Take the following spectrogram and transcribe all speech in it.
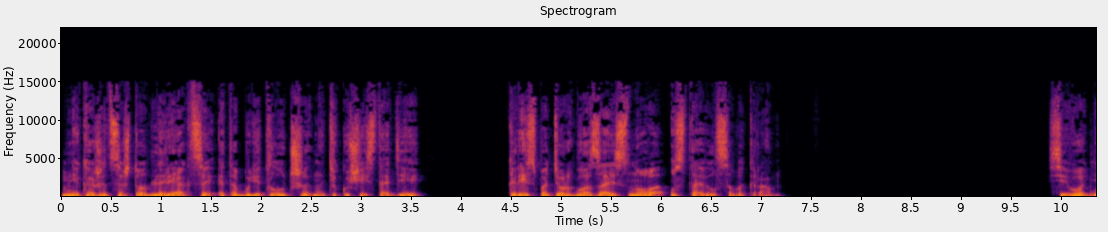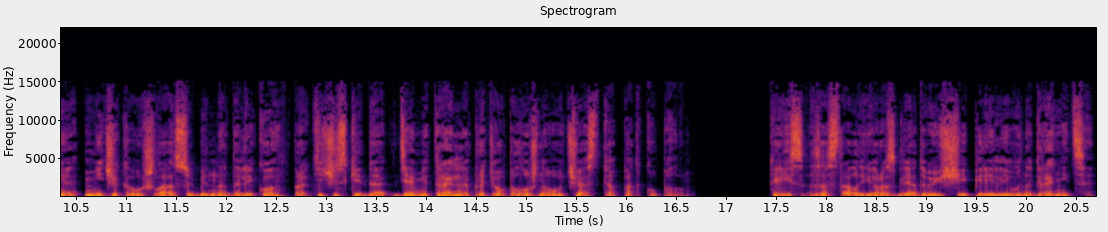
Мне кажется, что для реакции это будет лучше на текущей стадии. Крис потер глаза и снова уставился в экран. Сегодня Мичика ушла особенно далеко, практически до диаметрально противоположного участка под куполом. Крис застал ее разглядывающие переливы на границе.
